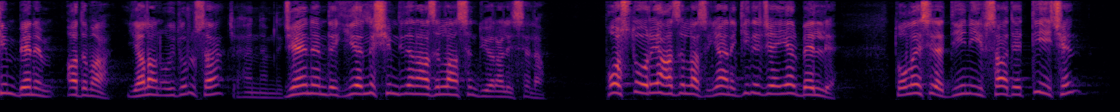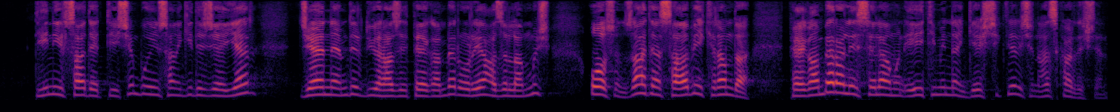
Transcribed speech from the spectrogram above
Kim benim adıma yalan uydurursa Cehennemdeki. cehennemdeki yerine şimdiden hazırlansın diyor aleyhisselam. Postu oraya hazırlasın. Yani gideceği yer belli. Dolayısıyla dini ifsad ettiği için dini ifsad ettiği için bu insanın gideceği yer cehennemdir diyor Hazreti Peygamber oraya hazırlanmış olsun. Zaten sahabe-i kiram da Peygamber aleyhisselamın eğitiminden geçtikleri için az kardeşlerim.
